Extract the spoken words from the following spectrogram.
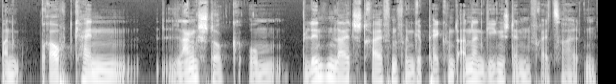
Man braucht keinen Langstock, um Blindenleitstreifen von Gepäck und anderen Gegenständen freizuhalten.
